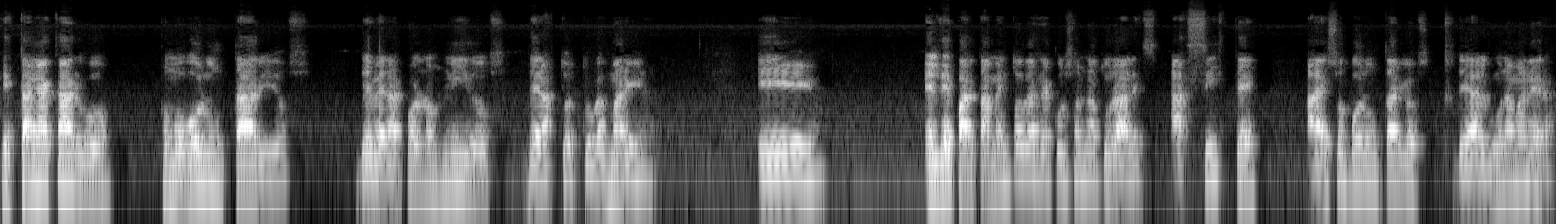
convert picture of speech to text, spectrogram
que están a cargo como voluntarios de velar por los nidos de las tortugas marinas. Eh, el Departamento de Recursos Naturales asiste a esos voluntarios de alguna manera,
